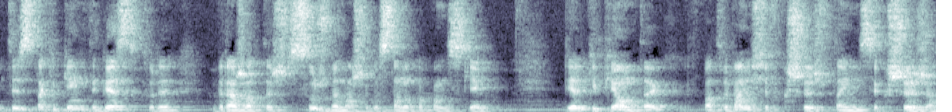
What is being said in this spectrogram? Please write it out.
I to jest taki piękny gest, który wyraża też służbę naszego stanu kapłańskiego. Wielki Piątek, wpatrywanie się w krzyż, w tajemnicę krzyża,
